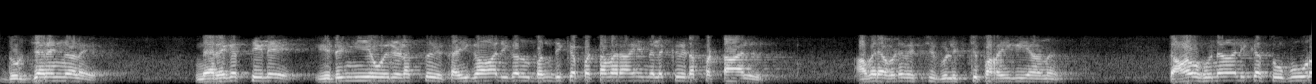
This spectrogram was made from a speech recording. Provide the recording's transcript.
ദുർജനങ്ങളെ നരകത്തിലെ ഇടുങ്ങിയ ഒരിടത്ത് കൈകാലികൾ ബന്ധിക്കപ്പെട്ടവരായ നിലയ്ക്ക് ഇടപെട്ടാൽ അവരവിടെ വെച്ച് വിളിച്ചു പറയുകയാണ് താഹുനാലിക്ക സുബൂറ.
